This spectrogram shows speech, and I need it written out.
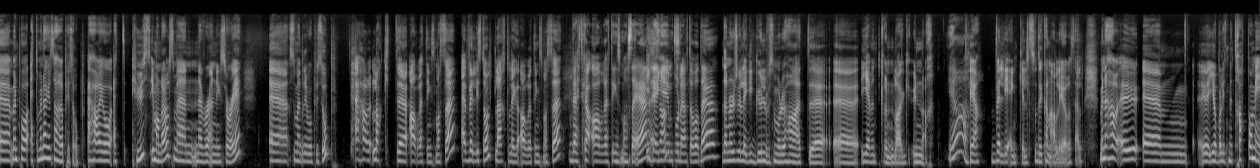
Eh, men på ettermiddagen så har jeg pussa opp. Jeg har jo et hus i Mandal som er en never ending story. Eh, som jeg driver og pusser opp. Jeg har lagt eh, avrettingsmasse. Jeg er veldig stolt. Lært å legge avrettingsmasse. Vet hva avrettingsmasse er? Ikke Jeg sant? er imponert over det. Det er når du skal legge gulv, så må du ha et eh, eh, jevnt grunnlag under. Ja. Ja, veldig enkelt, så det kan alle gjøre selv. Men jeg har òg eh, jobba litt med trappa mi,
